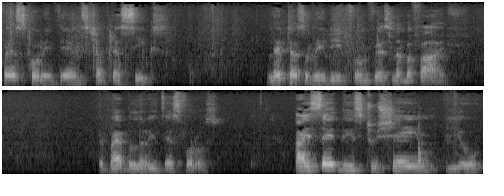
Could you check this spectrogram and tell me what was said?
First Corinthians chapter 6. Let us read it from verse number 5. The Bible reads as follows I say this to shame you.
